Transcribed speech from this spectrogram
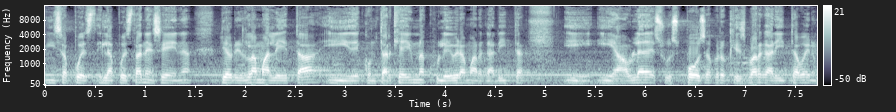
y, y, la puesta en escena de abrir la maleta y de contar que hay una culebra Margarita y, habla de su esposa, pero que es Margarita, bueno,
